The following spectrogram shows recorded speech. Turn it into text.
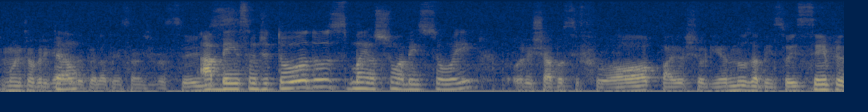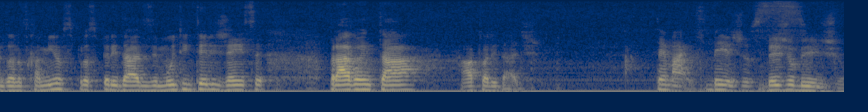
Muito obrigado Então, pela atenção de vocês. A bênção de todos. Mãe Oxum abençoe. Orixá Bocifuó, Pai Oxoguian, nos abençoe sempre andando nos caminhos, prosperidades e muita inteligência para aguentar a atualidade. Até mais. Beijos. Beijo, beijo.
